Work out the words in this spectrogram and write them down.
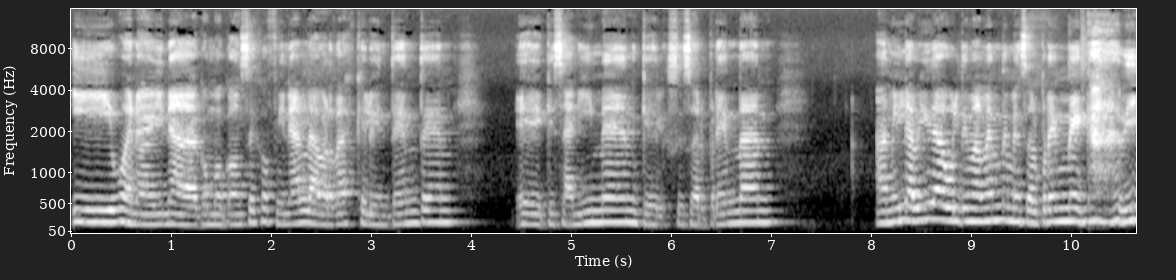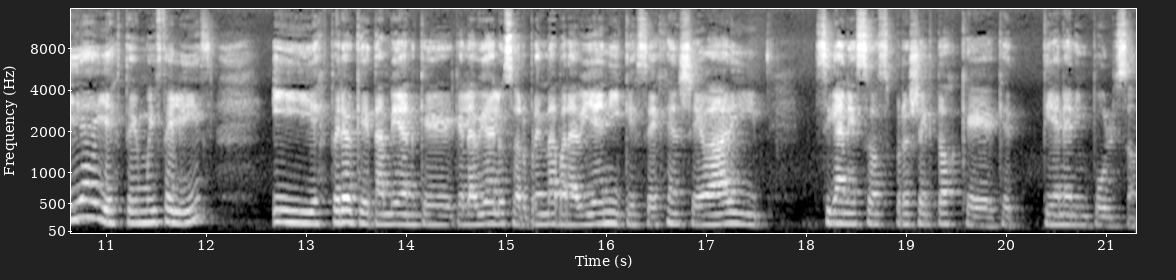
Y bueno, y nada, como consejo final, la verdad es que lo intenten, eh, que se animen, que se sorprendan. A mí la vida últimamente me sorprende cada día y estoy muy feliz. Y espero que también, que, que la vida los sorprenda para bien y que se dejen llevar y sigan esos proyectos que, que tienen impulso.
